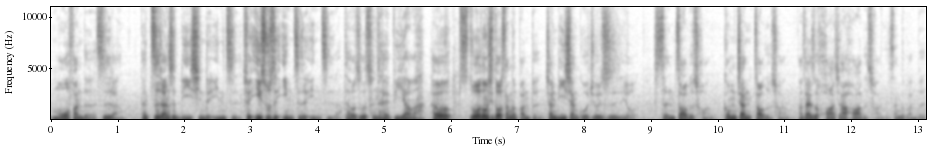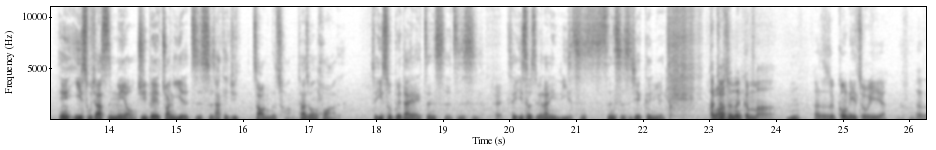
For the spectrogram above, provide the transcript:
模仿的自然。但自然是理性的影子，所以艺术是影子的影子啊，它有这个存在的必要啊？他说所有东西都有三个版本，像理想国就是有神造的床、工匠造的床，然后再是画家画的床，三个版本。因为艺术家是没有具备专业的知识，他可以去造那个床，他这种画的，所以艺术不会带来真实的知识。对，所以艺术只会让你离是真实世界更远。他就是那个嘛，嗯，他就是功利主义啊。他说：“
